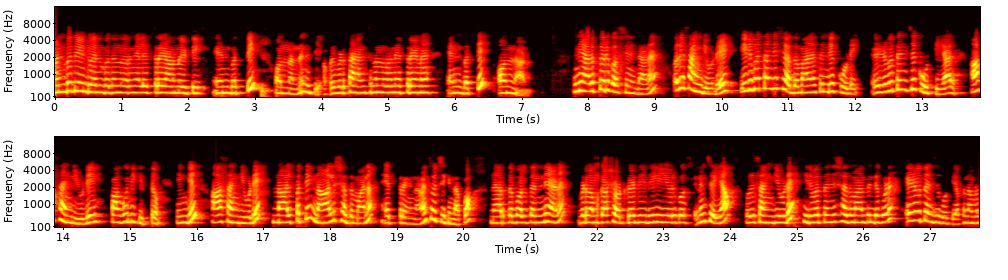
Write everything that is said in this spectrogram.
ഒൻപത് ഇന്റു ഒൻപത് എന്ന് പറഞ്ഞാൽ എത്രയാണെന്ന് കിട്ടി? എൺപത്തി ഒന്നെന്ന് കിട്ടി. അപ്പൊ ഇവിടുത്തെ ആൻസർ എന്ന് പറഞ്ഞാൽ എത്രയാണ്? എൺപത്തി ഒന്നാണ് ഇനി അടുത്തൊരു ക്വസ്റ്റ്യൻ ഇതാണ്. ഒരു സംഖ്യയുടെ ഇരുപത്തഞ്ച് ശതമാനത്തിന്റെ കൂടെ എഴുപത്തഞ്ച് കൂട്ടിയാൽ ആ സംഖ്യയുടെ പകുതി കിട്ടും. എങ്കിൽ ആ സംഖ്യയുടെ നാൽപ്പത്തി നാല് ശതമാനം എത്രയെന്നാണ് ചോദിച്ചിരിക്കുന്നത്. അപ്പോൾ നേരത്തെ പോലെ തന്നെയാണ് ഇവിടെ നമുക്ക് ആ ഷോർട്ട് കട്ട് രീതിയിൽ ഈ ഒരു ക്വസ്റ്റ്യനും ചെയ്യാം. ഒരു സംഖ്യയുടെ ഇരുപത്തഞ്ച് ശതമാനത്തിന്റെ കൂടെ എഴുപത്തഞ്ച് കൂട്ടി. അപ്പൊ നമ്മൾ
